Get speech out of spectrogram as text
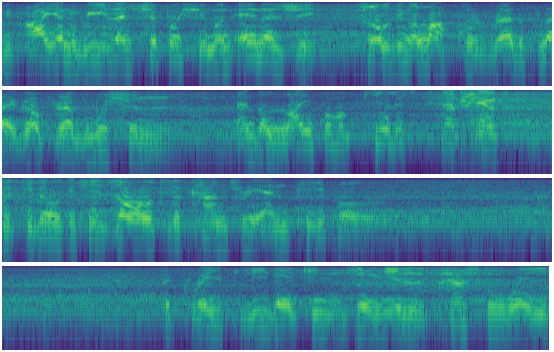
with iron will and superhuman energy, holding aloft the red flag of revolution, and the life of a peerless patriot who devoted his all to the country and people. The great leader Kim Jong-il passed away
